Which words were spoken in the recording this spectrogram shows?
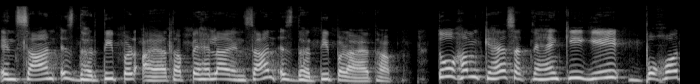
इंसान इस धरती पर आया था। पहला इंसान इस धरती पर आया था। तो हम कह सकते हैं कि ये बहुत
